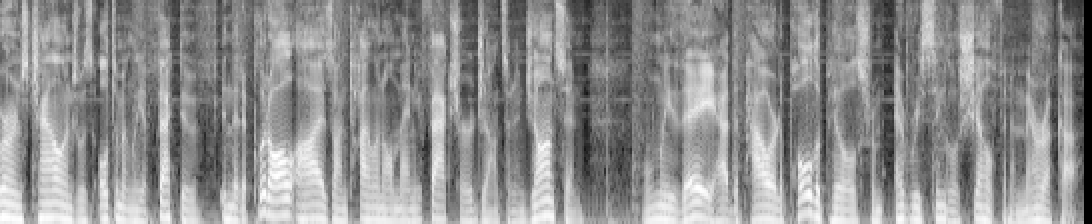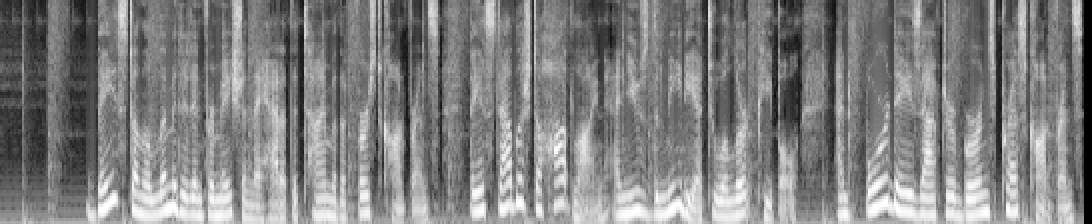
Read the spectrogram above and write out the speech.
Byrne's challenge was ultimately effective in that it put all eyes on Tylenol manufacturer Johnson & Johnson. Only they had the power to pull the pills from every single shelf in America. Based on the limited information they had at the time of the first conference, they established a hotline and used the media to alert people. And four days after Byrne's press conference,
